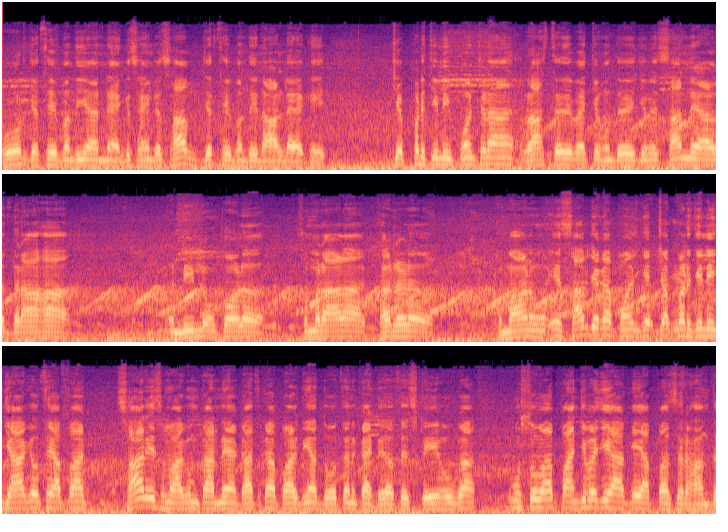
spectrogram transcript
ਹੋਰ ਜਥੇਬੰਦੀਆਂ ਨਿਹੰਗ ਸਿੰਘ ਸਭ ਜਥੇਬੰਦੇ ਨਾਲ ਲੈ ਕੇ ਚੱਪੜ ਚਿਲੀ ਪਹੁੰਚਣਾ ਰਸਤੇ ਦੇ ਵਿੱਚ ਹੁੰਦੇ ਜਿਵੇਂ ਸਾਹਨੇਵਾਲ ਦਰਾਹਾ ਨੀਲੋਂ ਪੁਲ ਸਮਰਾਲਾ ਖਰੜ ਖਮਾਣੋ ਇਹ ਸਭ ਜਗ੍ਹਾ ਪਹੁੰਚ ਕੇ ਚੱਪੜ ਚਿਲੀ ਜਾ ਕੇ ਉੱਥੇ ਆਪਾਂ ਸਾਰੇ ਸਮਾਗਮ ਕਰਨੇ ਆ, ਗੱਤਕਾ ਪਾਰਟੀਆਂ 2-3 ਘੰਟੇ ਦਾ ਉੱਥੇ ਸਟੇ ਹੋਊਗਾ। ਉਸ ਤੋਂ ਬਾਅਦ 5 ਵਜੇ ਆ ਕੇ ਆਪਾਂ ਸਰਹੰਦ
